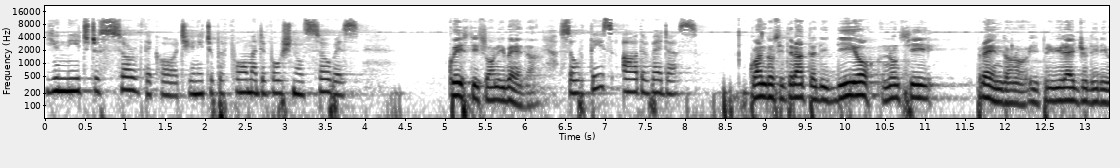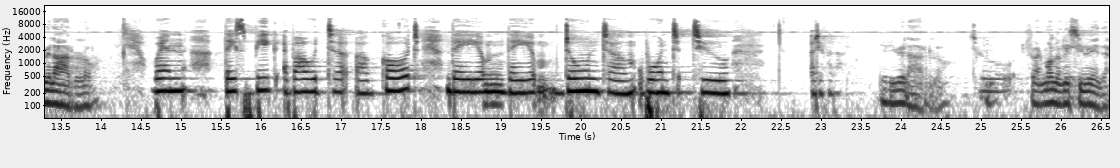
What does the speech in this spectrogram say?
you need to serve the God, you need to perform a devotional service. Questi sono i Veda. So. Quando si tratta di Dio non si prendono il privilegio di rivelarlo, When they speak about uh, God, they, um, they don't um, want to rivelare, di rivelarlo, to, di fare in modo che si veda.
